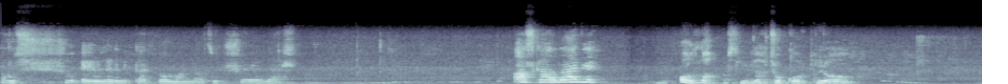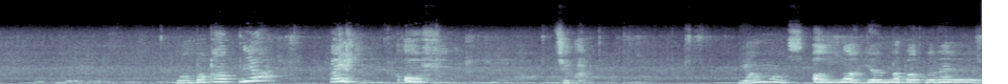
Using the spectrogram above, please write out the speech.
Ama şu evlere dikkatli olman lazım. Şu evler. Az kaldı hadi. Allah bismillah çok korkuyorum. Bomba patlıyor. Hayır. Of. Çık. Yalnız. Allah yanına patladı.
